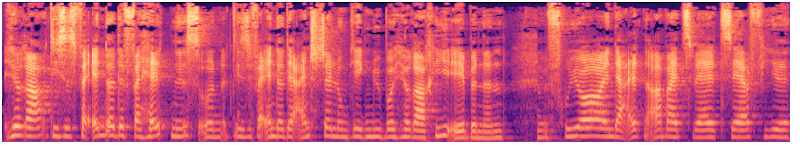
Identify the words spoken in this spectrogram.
Hierar dieses veränderte Verhältnis und diese veränderte Einstellung gegenüber Hierarchieebenen. Früher in der alten Arbeitswelt sehr viel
